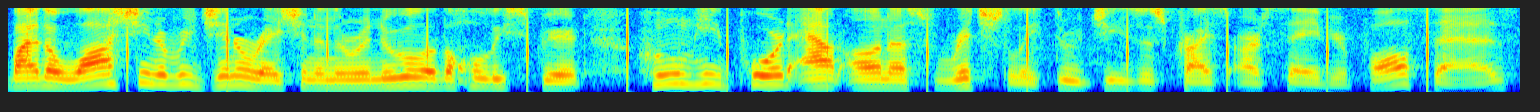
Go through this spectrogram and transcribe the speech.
by the washing of regeneration and the renewal of the Holy Spirit, whom he poured out on us richly through Jesus Christ our Savior. Paul says,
